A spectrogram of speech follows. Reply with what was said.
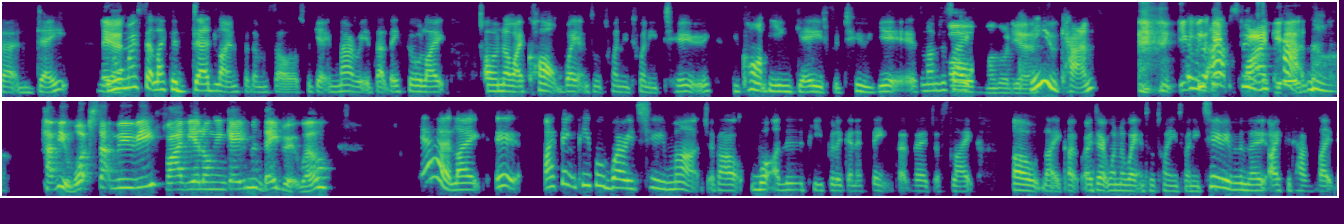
certain date. They yeah. almost set like a deadline for themselves for getting married that they feel like, oh no, I can't wait until 2022. You can't be engaged for two years. And I'm just oh like, oh my God, yeah. you can. you, can you absolutely can. Have you watched that movie, Five Year Long Engagement? They do it well. Yeah, like it I think people worry too much about what other people are going to think that they're just like, oh, like I, I don't want to wait until 2022, even though I could have like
